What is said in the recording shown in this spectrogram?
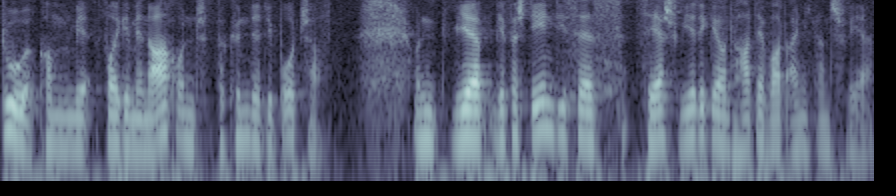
du, komm mir, folge mir nach und verkünde die Botschaft. Und wir, wir verstehen dieses sehr schwierige und harte Wort eigentlich ganz schwer.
